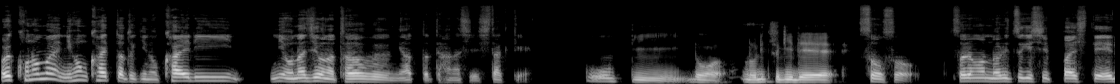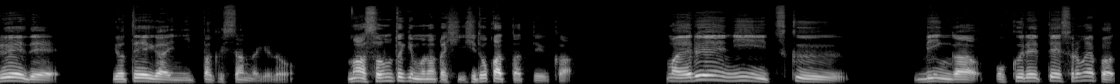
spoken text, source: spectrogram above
俺、この前日本帰った時の帰りに同じようなトラブルにあったって話したっけ？飛行機の乗り継ぎで、そうそう。それも乗り継ぎ失敗して LA で予定外に一泊したんだけど、まあその時もなんかひひどかったっていうか、まあ LA に着く便が遅れて、それもやっぱ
